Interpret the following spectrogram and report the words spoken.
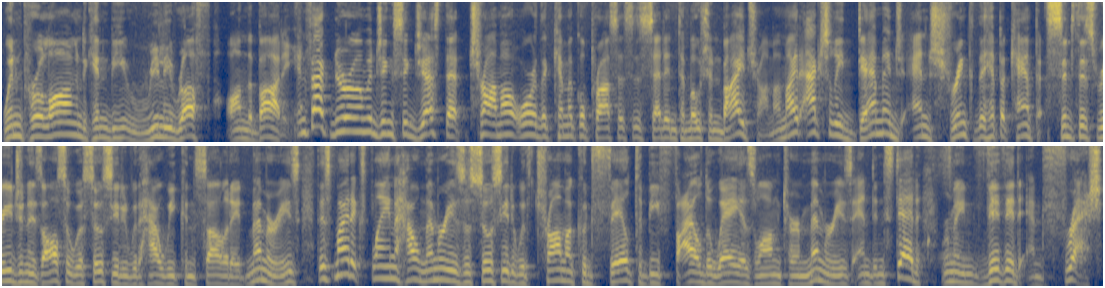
when prolonged, can be really rough on the body. In fact, neuroimaging suggests that trauma or the chemical processes set into motion by trauma might actually damage and shrink the hippocampus. Since this region is also associated with how we consolidate memories, this might explain how memories associated with trauma could fail to be filed away as long term memories and instead remain vivid and fresh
